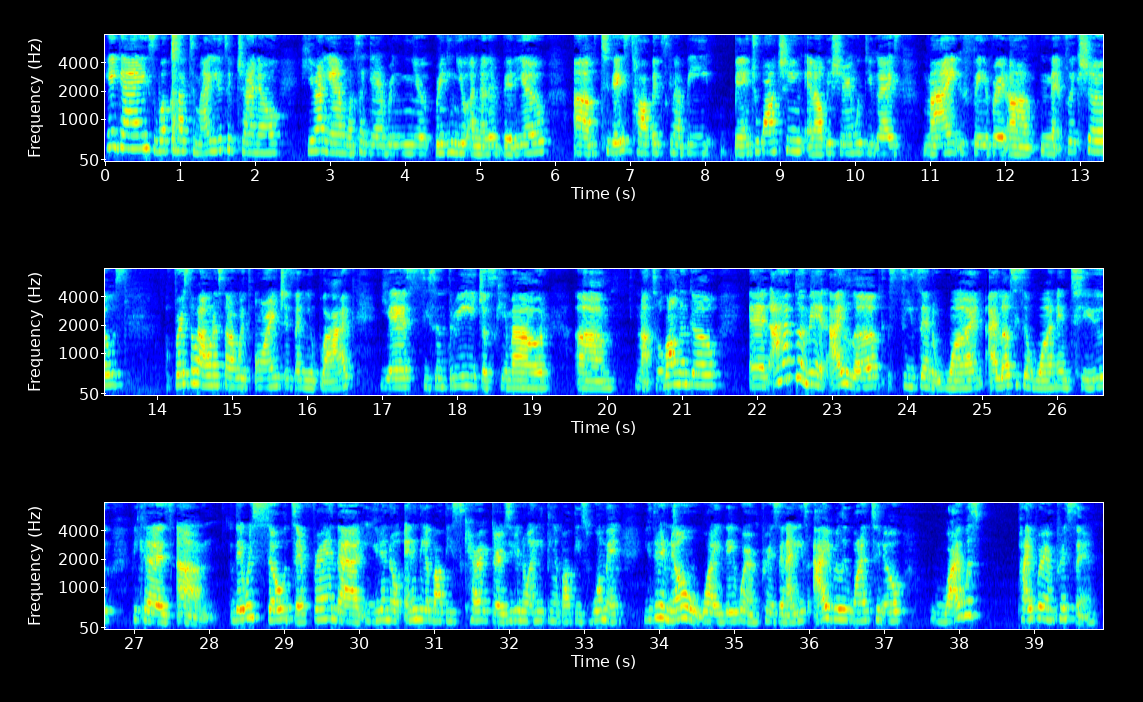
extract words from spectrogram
Hey guys, welcome back to my YouTube channel. Here I am once again bringing you bringing you another video. Um, today's topic is gonna be binge watching, and I'll be sharing with you guys my favorite um, Netflix shows. First of all, I want to start with Orange is the New Black. Yes, season three just came out um, not so long ago. And I have to admit, I loved season one. I love season one and two because um, they were so different that you didn't know anything about these characters. You didn't know anything about these women. You didn't know why they were in prison. At least I really wanted to know why was Piper in prison?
